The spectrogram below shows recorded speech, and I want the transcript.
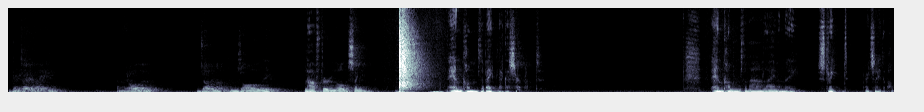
He brings out the wine, and there's all the enjoyment, and there's all the laughter and all the singing. Then comes the bite like a serpent. Then comes the man lying in the street outside the pub.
